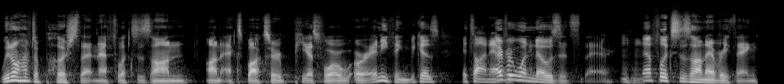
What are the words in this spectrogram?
we don't have to push that Netflix is on on Xbox or PS4 or anything because It's on Everyone knows it's there. Mm-hmm. Netflix is on everything.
